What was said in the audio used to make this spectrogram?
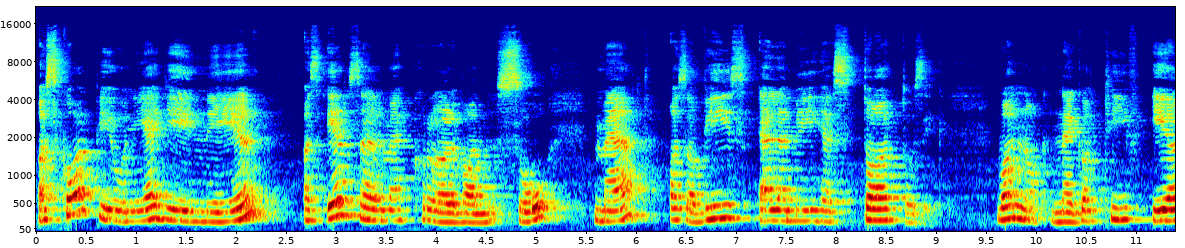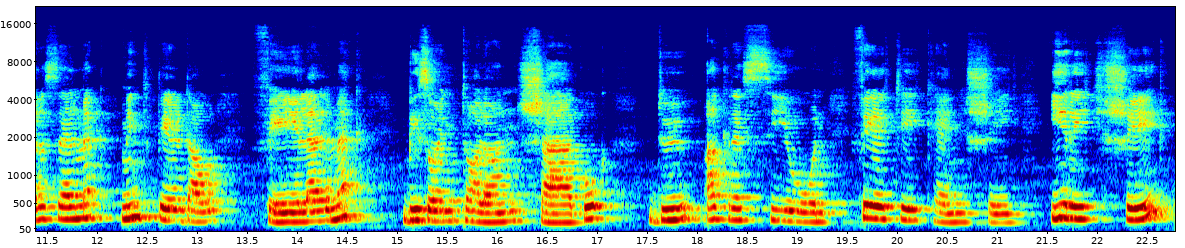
A Skorpión jegyénél az érzelmekről van szó, mert az a víz eleméhez tartozik. Vannak negatív érzelmek, mint például félelmek, bizonytalanságok, dű, agresszión, féltékenység, irigység.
